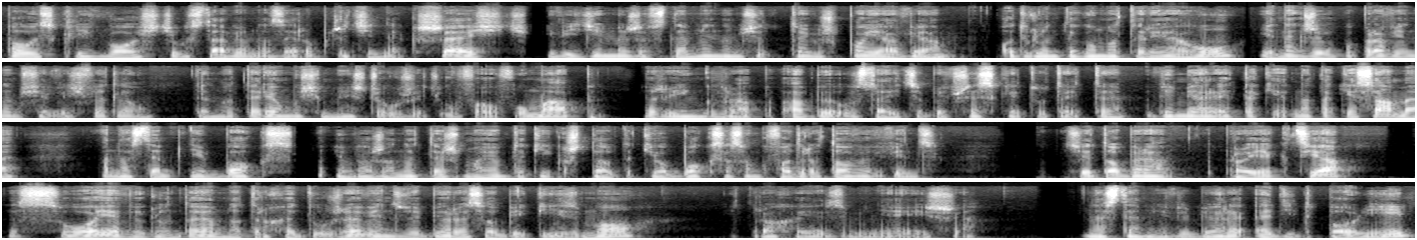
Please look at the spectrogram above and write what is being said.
połyskliwości ustawiam na 0,6 i widzimy, że wstępnie nam się tutaj już pojawia odgląd tego materiału. Jednak, żeby poprawnie nam się wyświetlał ten materiał, musimy jeszcze użyć UVV Map, Ring Wrap, aby ustalić sobie wszystkie tutaj te wymiary takie, na takie same, a następnie box, ponieważ one też mają taki kształt takiego boxa, są kwadratowe, więc będzie dobra projekcja. Te słoje wyglądają na trochę duże, więc wybiorę sobie gizmo i trochę je zmniejszę. Następnie wybiorę Edit Poly,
